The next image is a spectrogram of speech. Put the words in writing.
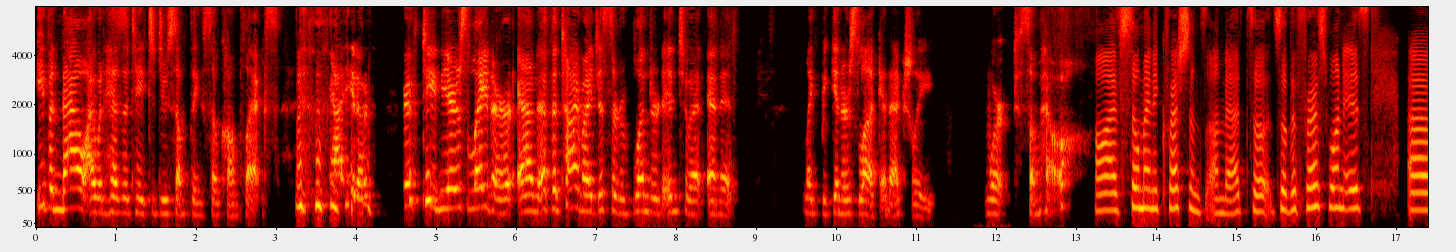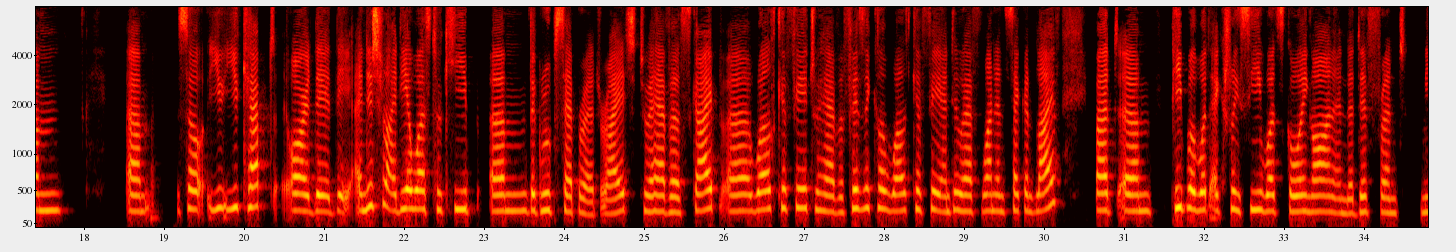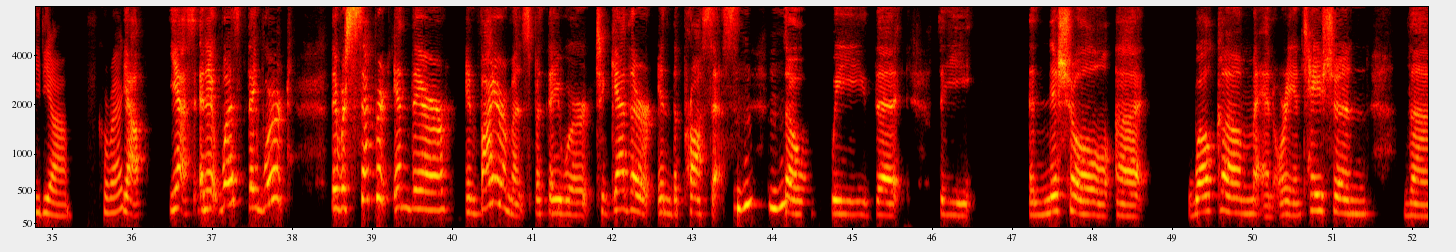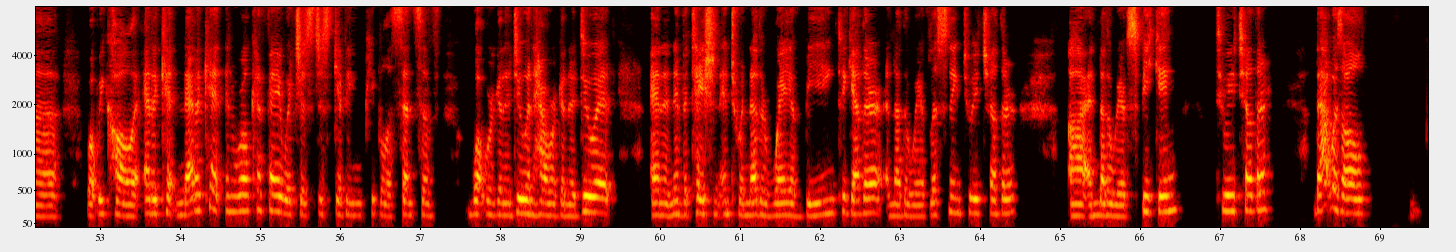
even now i would hesitate to do something so complex. Yeah, you know 15 years later and at the time i just sort of blundered into it and it like beginner's luck it actually worked somehow Oh, I have so many questions on that. So, so the first one is, um, um, so you you kept or the the initial idea was to keep um, the group separate right? To have a skype uh, world cafe to have a physical world cafe and to have one in second life. But um, people would actually see what's going on in the different media correct? Yeah. Yes and it was they weren't they were separate in their environments but they were together in the process mm-hmm, mm-hmm. so we the the initial uh, welcome and orientation, the what we call etiquette and etiquette in World Cafe, which is just giving people a sense of what we're going to do and how we're going to do it, and an invitation into another way of being together, another way of listening to each other, uh, another way of speaking to each other. That was all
